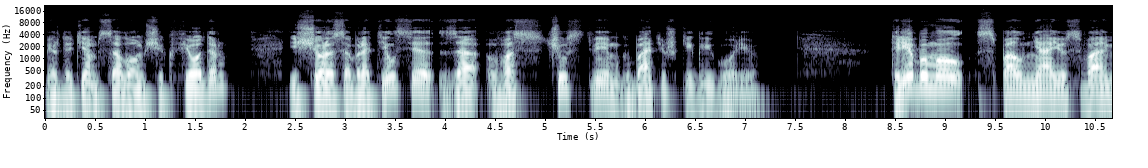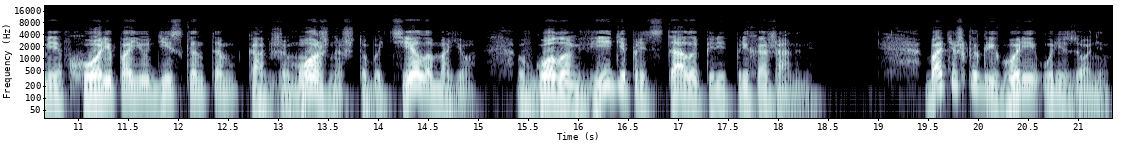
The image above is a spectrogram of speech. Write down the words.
Между тем соломщик Федор еще раз обратился за восчувствием к батюшке Григорию. Требу, мол, сполняю с вами, в хоре пою дисконтом, как же можно, чтобы тело мое в голом виде предстало перед прихожанами? Батюшка Григорий урезонил.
